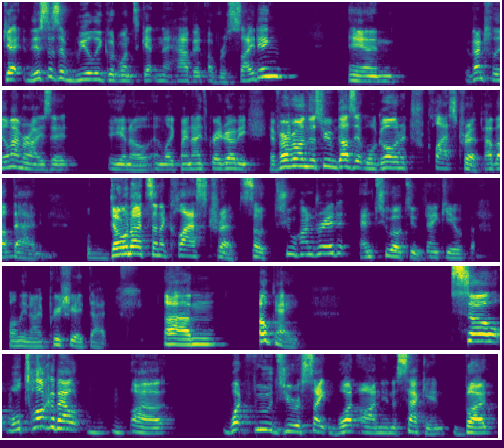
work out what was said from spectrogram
get, this is a really good one to get in the habit of reciting and Eventually, you'll memorize it, you know, and like my ninth grade Rebbe, if everyone in this room does it, we'll go on a tr- class trip. How about that? Donuts and a class trip. So 200 and 202. Thank you, Paulina. I appreciate that. Um, okay. So we'll talk about uh, what foods you recite what on in a second. But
